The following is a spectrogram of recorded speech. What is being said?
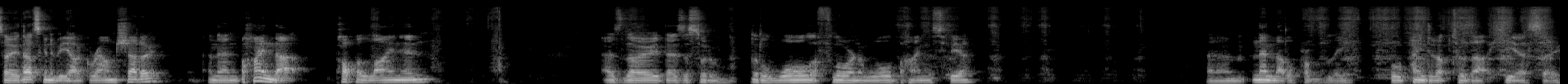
So that's going to be our ground shadow. And then behind that, pop a line in as though there's a sort of little wall, a floor and a wall behind the sphere. Um, and then that'll probably, we'll paint it up to about here. So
